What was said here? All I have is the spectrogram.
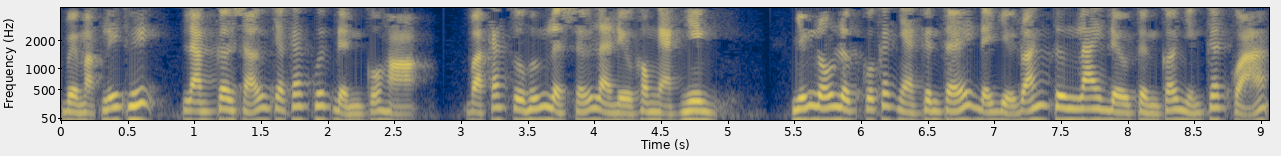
về mặt lý thuyết, làm cơ sở cho các quyết định của họ, và các xu hướng lịch sử là điều không ngạc nhiên. Những nỗ lực của các nhà kinh tế để dự đoán tương lai đều từng có những kết quả,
